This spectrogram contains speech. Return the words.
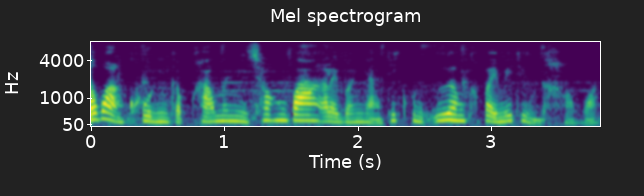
ระหว่างคุณกับเขามันมีช่องว่างอะไรบางอย่างที่คุณเอื้อมเข้าไปไม่ถึงเขาอะ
